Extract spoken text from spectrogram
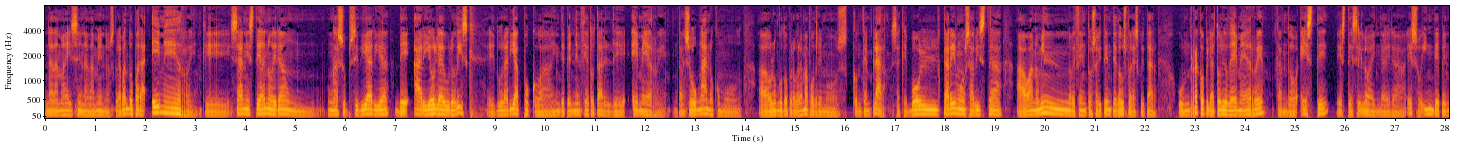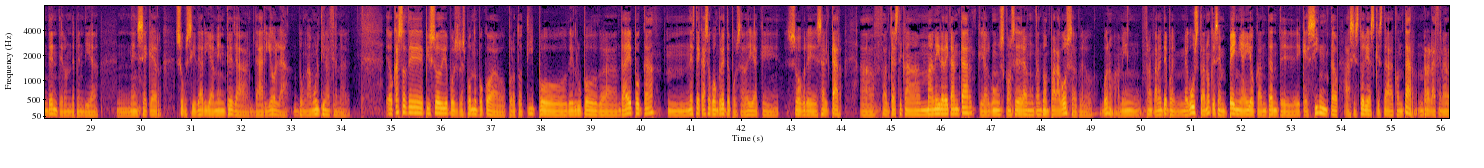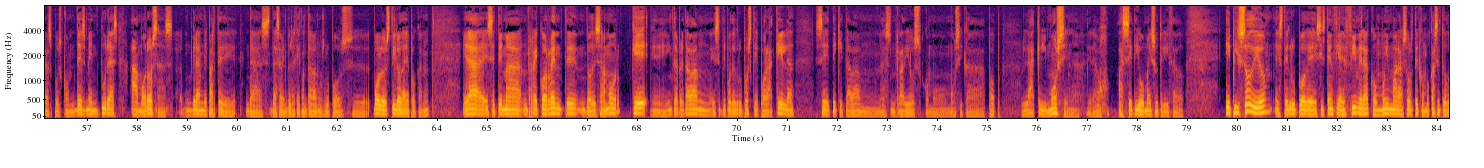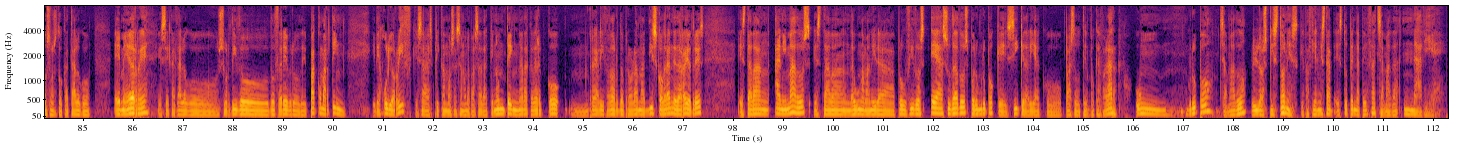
nada máis e nada menos, grabando para MR, que xa neste ano era un, unha subsidiaria de Ariola Eurodisc, eh, duraría pouco a independencia total de MR, tan só un ano como ao longo do programa podremos contemplar, xa que voltaremos a vista ao ano 1982 para escoitar un recopilatorio de MR cando este, este selo aínda era eso, independente, non dependía nen sequer subsidiariamente da, da ariola dunha multinacional. E o caso de episodio pois responde un pouco ao prototipo de grupo da, da época Mm, neste caso concreto, pois pues, habría que sobresaltar a fantástica maneira de cantar que algúns consideran un tanto empalagosa, pero, bueno, a min, francamente, pues, me gusta ¿no? que se empeña aí o cantante e que sinta as historias que está a contar relacionadas pues, con desventuras amorosas, grande parte de, das, das aventuras que contaban os grupos eh, polo estilo da época, ¿no? Era ese tema recorrente do desamor que eh, interpretaban ese tipo de grupos que por aquela se etiquetaban nas radios como música pop lacrimósena, era o adxetivo máis utilizado. Episodio, este grupo de existencia efímera con moi mala sorte como casi todos os do catálogo MR, ese catálogo surdido do cerebro de Paco Martín e de Julio Riz, que xa explicamos a semana pasada que non ten nada que ver co mm, realizador do programa Disco Grande da Radio 3, estaban animados, estaban de alguna maneira producidos e axudados por un grupo que sí quedaría co paso do tempo que falar. Un grupo chamado Los Pistones, que facían esta estupenda peza chamada Nadie.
